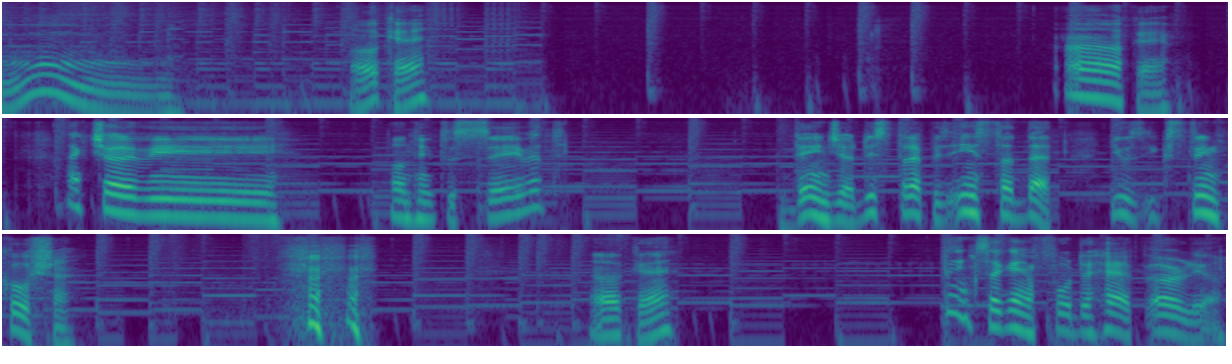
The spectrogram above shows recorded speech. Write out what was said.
Ooh. Okay. Okay. Actually, we don't need to save it. Danger, this trap is instant death. Use extreme caution. okay. Thanks again for the help earlier.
